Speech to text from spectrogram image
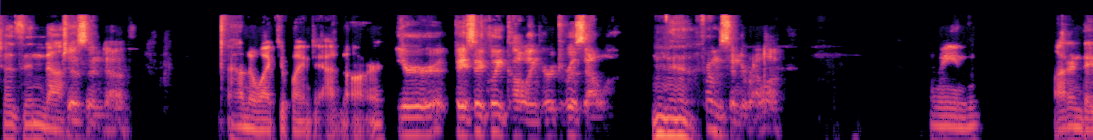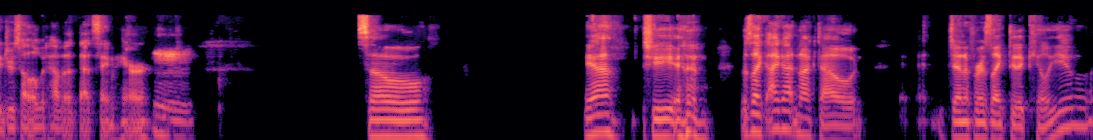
Jazinda. Jacinda. I don't know why I keep wanting to add an R. You're basically calling her Drizella from Cinderella. I mean, modern day Drusella would have that, that same hair. Hmm. So, yeah, she was like, I got knocked out. Jennifer's like, Did it kill you?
